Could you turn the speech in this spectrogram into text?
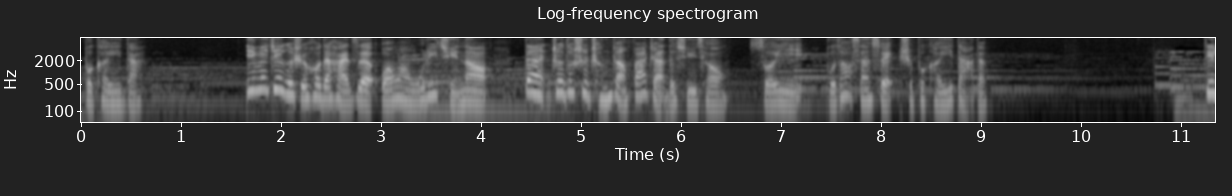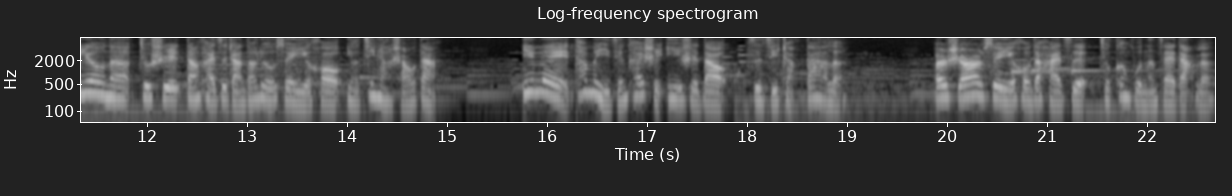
不可以打。因为这个时候的孩子往往无理取闹，但这都是成长发展的需求，所以不到三岁是不可以打的。第六呢，就是当孩子长到六岁以后，要尽量少打，因为他们已经开始意识到自己长大了。而十二岁以后的孩子就更不能再打了，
